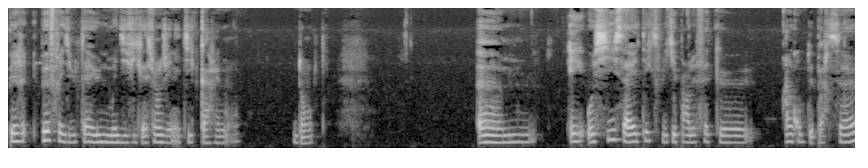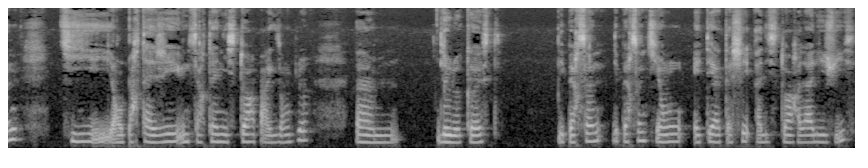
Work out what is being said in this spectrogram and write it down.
peuvent résulter à une modification génétique carrément. Donc, euh, et aussi, ça a été expliqué par le fait que un groupe de personnes qui ont partagé une certaine histoire, par exemple, euh, l'Holocauste, des personnes, des personnes qui ont été attachées à l'histoire-là, les Juifs,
